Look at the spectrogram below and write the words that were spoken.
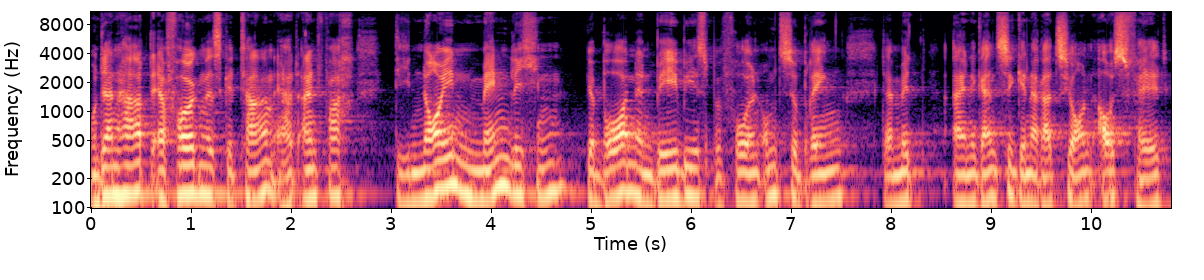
Und dann hat er Folgendes getan, er hat einfach die neun männlichen geborenen Babys befohlen umzubringen, damit eine ganze Generation ausfällt,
